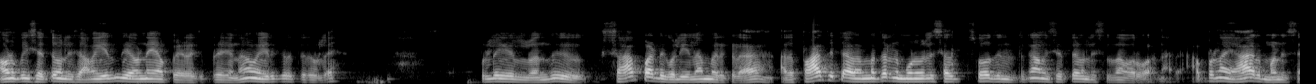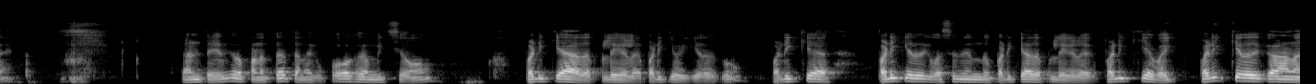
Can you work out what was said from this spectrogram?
அவனை போய் செத்தவன் லிஸ்ட் அவன் இருந்து எவனையா போயிடுச்சு பிரயோஜனம்? அவன் இருக்கிற தெருவில் பிள்ளைகள் வந்து சாப்பாட்டுக்கு வழி இல்லாமல் இருக்குடா. அதை பார்த்துட்டு அவன் மாத்திரம் மூணு வேலை ச சோதனைட்டு இருக்கான் அவன் செத்தவன் லிஸ்ட்டில் தான் வருவானாரு அப்படின்னா யார் மனுஷன்? தன்கிட்ட இருக்கிற பணத்தை தனக்கு போக மிச்சம் படிக்காத பிள்ளைகளை படிக்க வைக்கிறதுக்கும் படிக்க படிக்கிறதுக்கு வசதி இருந்தும் படிக்காத பிள்ளைகளை படிக்க வை படிக்கிறதுக்கான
